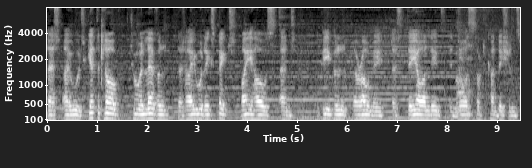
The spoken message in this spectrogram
that I would get the club to a level that I would expect my house and the people around me that they all live in those sort of conditions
